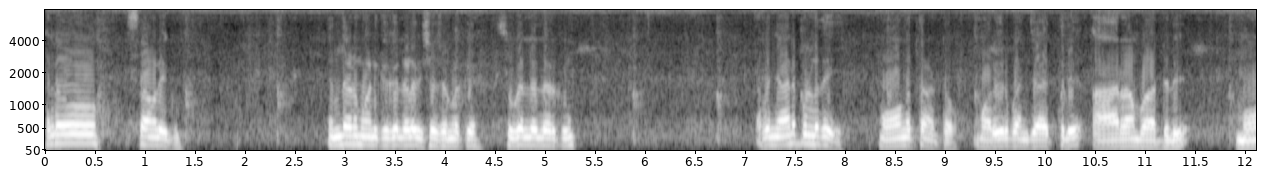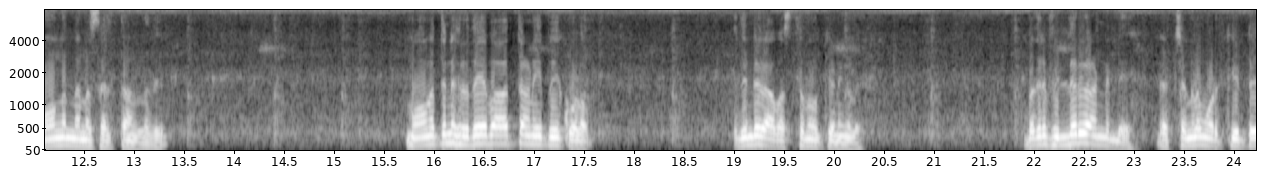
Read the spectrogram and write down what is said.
ഹലോ അസ്സാം വലൈക്കും എന്താണ് മാണിക്കക്കല്ലുള്ള വിശേഷങ്ങളൊക്കെ? സുഖമല്ല എല്ലാവർക്കും? അപ്പം ഞാനിപ്പോൾ ഉള്ളതേ മോങ്ങത്താണ് കേട്ടോ. മറയൂർ പഞ്ചായത്തിൽ ആറാം വാർഡിൽ മോങ്ങം എന്ന സ്ഥലത്താണുള്ളത് മോങ്ങത്തിന്റെ ഹൃദയഭാഗത്താണ് ഇപ്പോൾ ഈ കുളം. ഇതിന്റെ ഒരു അവസ്ഥ നോക്കിയാണ് നിങ്ങൾ അപ്പോൾ അതിൽ ഫില്ലർ കാണുന്നില്ലേ? ലക്ഷങ്ങൾ മുടക്കിയിട്ട്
